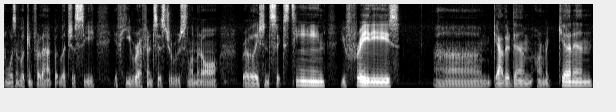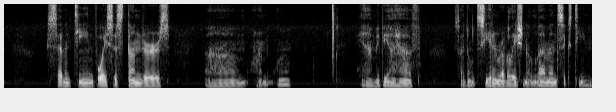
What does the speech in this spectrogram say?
I wasn't looking for that, but let's just see if he references Jerusalem at all. Revelation 16, Euphrates, um, gathered them, Armageddon, 17, voices, thunders. Um, Arm- well, yeah, maybe I have. So I don't see it in Revelation 11, 16,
